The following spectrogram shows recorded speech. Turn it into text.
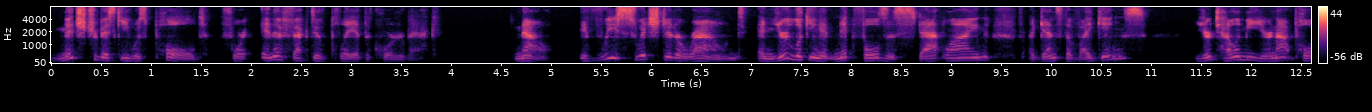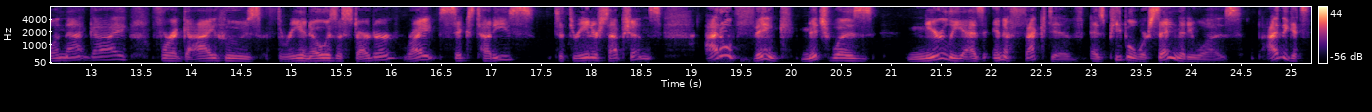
Mitch Trubisky was pulled for ineffective play at the quarterback. Now, if we switched it around and you're looking at Nick Foles' stat line against the Vikings, you're telling me you're not pulling that guy for a guy who's 3 and 0 as a starter, right? 6 tutties to 3 interceptions. I don't think Mitch was nearly as ineffective as people were saying that he was. I think it's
